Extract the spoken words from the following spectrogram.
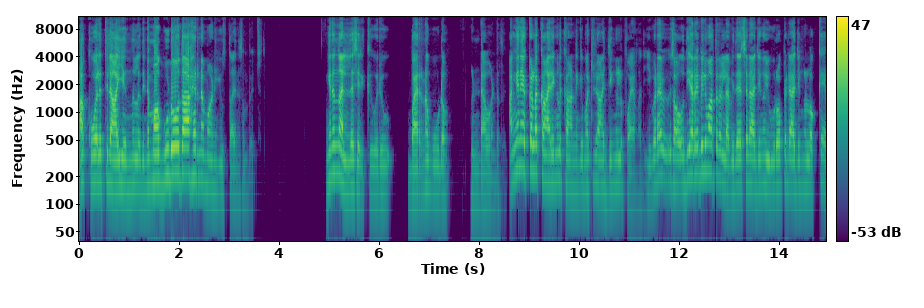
ആ കോലത്തിലായി എന്നുള്ളതിന്റെ മകുടോദാഹരണമാണ് ഈ സംഭവിച്ചത്. ഇങ്ങനൊന്നല്ല ശരിക്ക് ഒരു ഭരണകൂടം ഉണ്ടാവേണ്ടത്. അങ്ങനെയൊക്കെയുള്ള കാര്യങ്ങൾ കാണണമെങ്കിൽ മറ്റു രാജ്യങ്ങളിൽ പോയാൽ മതി. ഇവിടെ സൗദി അറേബ്യയിൽ മാത്രമല്ല വിദേശ രാജ്യങ്ങൾ യൂറോപ്യൻ രാജ്യങ്ങളിലൊക്കെ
